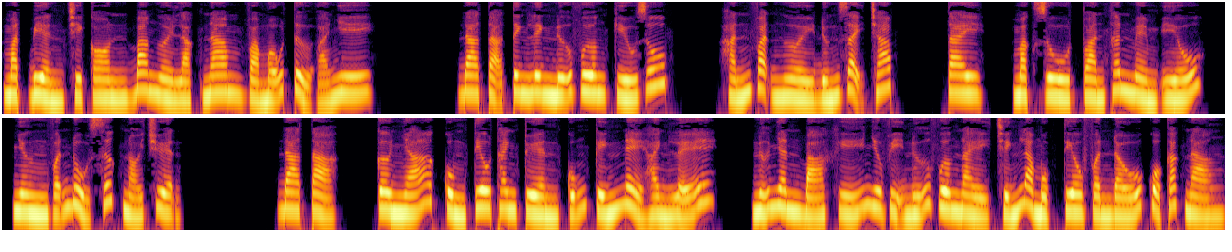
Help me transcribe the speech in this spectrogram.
mặt biển chỉ còn ba người lạc nam và mẫu tử Á Nhi. Đa tạ tinh linh nữ vương cứu giúp, hắn vặn người đứng dậy chắp, tay, mặc dù toàn thân mềm yếu, nhưng vẫn đủ sức nói chuyện. Đa tạ, cơ nhã cùng tiêu thanh tuyền cũng kính nể hành lễ, nữ nhân bá khí như vị nữ vương này chính là mục tiêu phấn đấu của các nàng.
